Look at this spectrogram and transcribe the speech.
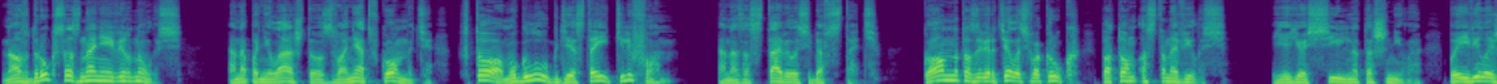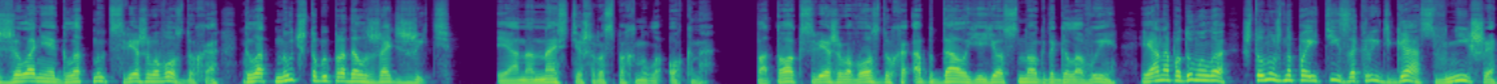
Но вдруг сознание вернулось. Она поняла, что звонят в комнате, в том углу, где стоит телефон. Она заставила себя встать. Комната завертелась вокруг, потом остановилась. Ее сильно тошнило. Появилось желание глотнуть свежего воздуха, глотнуть, чтобы продолжать жить. И она настежь распахнула окна. Поток свежего воздуха обдал ее с ног до головы, и она подумала, что нужно пойти закрыть газ в нише,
